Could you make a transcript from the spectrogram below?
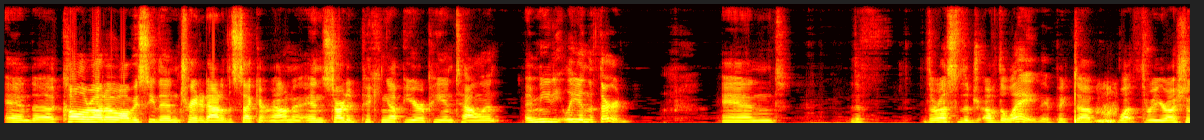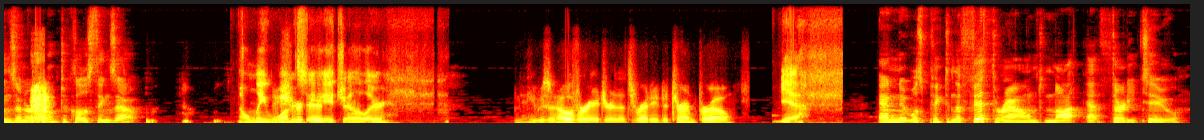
And uh, Colorado obviously then traded out of the second round and started picking up European talent immediately in the third. And the the rest of the of the way, they picked up what three Russians in a row to close things out. Only They one sure. CHLer. He was an overager that's ready to turn pro. Yeah. And it was picked in the fifth round, not at thirty-two.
